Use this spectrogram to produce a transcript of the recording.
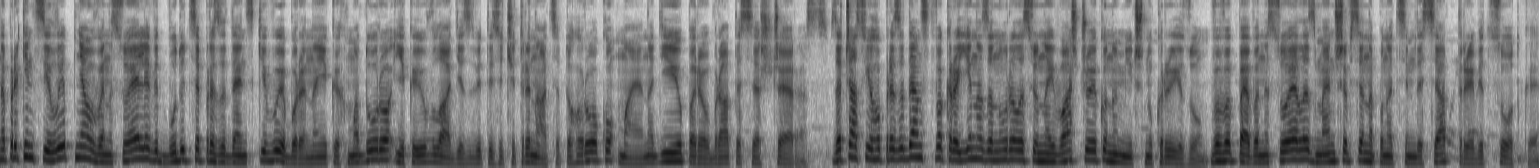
Наприкінці липня у Венесуелі відбудуться президентські вибори, на яких Мадуро, який у владі з 2013 року, має надію переобратися ще раз. За час його президентства країна занурилась у найважчу економічну кризу. ВВП Венесуели зменшився на понад 73%.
